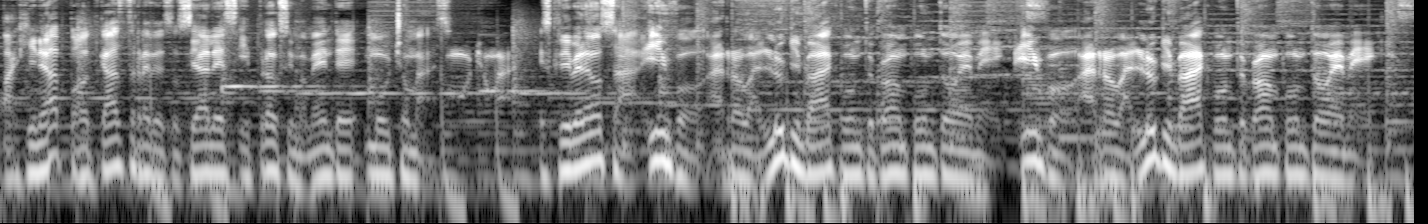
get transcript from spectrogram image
Página, podcast, redes sociales y próximamente mucho más. Escríbenos a info@lookingback.com.mx. info@lookingback.com.mx.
